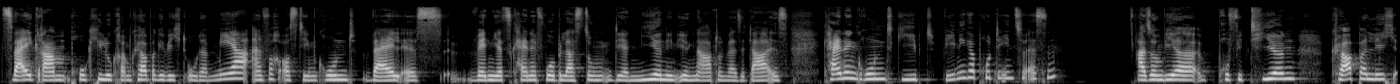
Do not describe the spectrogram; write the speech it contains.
zwei Gramm pro Kilogramm Körpergewicht oder mehr, einfach aus dem Grund, weil es, wenn jetzt keine Vorbelastung der Nieren in irgendeiner Art und Weise da ist, keinen Grund gibt, weniger Protein zu essen. Also wir profitieren körperlich,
